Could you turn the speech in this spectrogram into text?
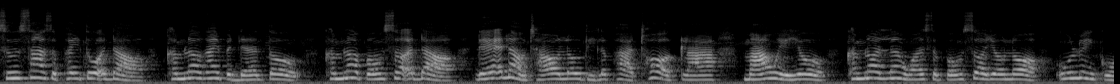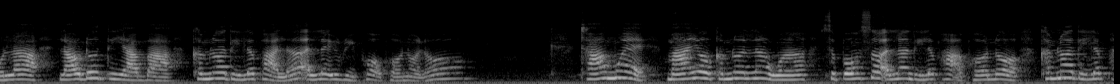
စူးစစဖိတ်တို့အတောင်ခမလော့ဂိုက်ပဒန်တော့ခမလော့ပုံးစောအတောင်ဒဲအလောင်ချောင်းလို့ဒီလဖထော့အကလာမားဝေယိုခမလော့လန့်ဝမ်းစပုံးစောယုံတော့ဦးလွင်ကိုလာလောက်တို့တီယာပါခမလော့ဒီလဖလာအလိရီဖော့ဖော်နော်လော ထောင်းမွဲမာယိုခမလော့လန့်ဝမ်းစပုံးစောအလန့်ဒီလဖအဖော်နော်ခမလော့ဒီလဖ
